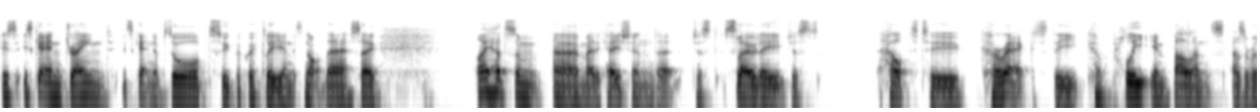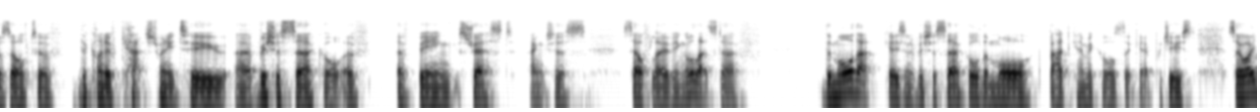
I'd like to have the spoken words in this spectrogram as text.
Is, is getting drained, it's getting absorbed super quickly, and it's not there. So, I had some uh, medication that just slowly just helped to correct the complete imbalance as a result of the kind of catch 22 uh, vicious circle of of being stressed, anxious, self-loathing, all that stuff. The more that goes in a vicious circle, the more bad chemicals that get produced. So I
